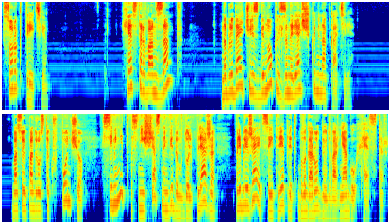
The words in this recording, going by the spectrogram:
43. Хестер Ван Зант наблюдает через бинокль за ныряльщиками на катере. Босой подросток в пончо семенит с несчастным видом вдоль пляжа, приближается и треплет благородную дворнягу Хестер.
